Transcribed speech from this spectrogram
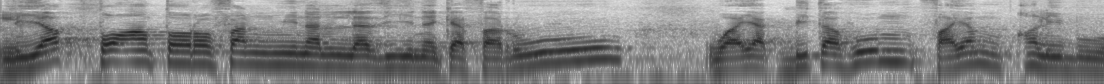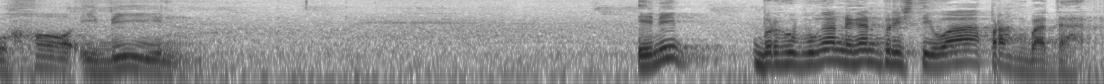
liyaqta'a tarafan minal ladzina kafaru wa yakbitahum fayanqalibu khaibin. Ini berhubungan dengan peristiwa perang Badar.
